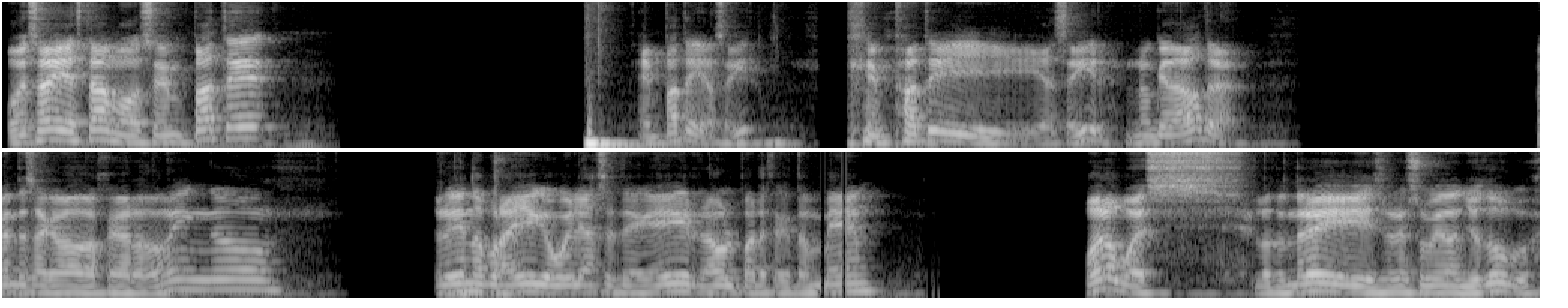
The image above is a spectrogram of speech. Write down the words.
Pues ahí estamos. Empate. Empate y a seguir. Empate y a seguir. No queda otra. Se ha acabado Gerardo Domingo. Estoy viendo por ahí que William se tiene que ir. Raúl parece que también. Bueno, pues lo tendréis resubido en YouTube.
